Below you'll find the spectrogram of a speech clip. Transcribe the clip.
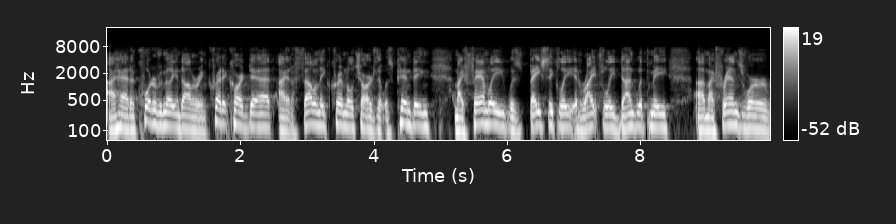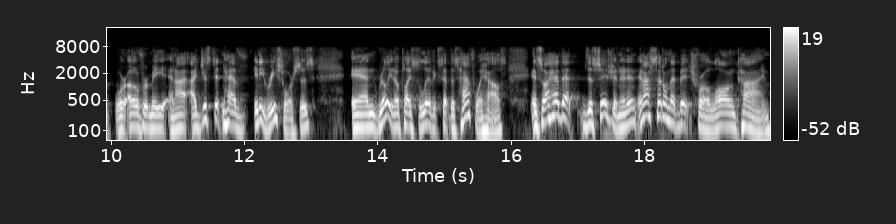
I had a quarter of a million dollar in credit card debt. I had a felony criminal charge that was pending. My family was basically and rightfully done with me. Uh, my friends were were over me, and I, I just didn't have any resources and really no place to live except this halfway house. And so I had that decision, and, and I sat on that bench for a long time.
